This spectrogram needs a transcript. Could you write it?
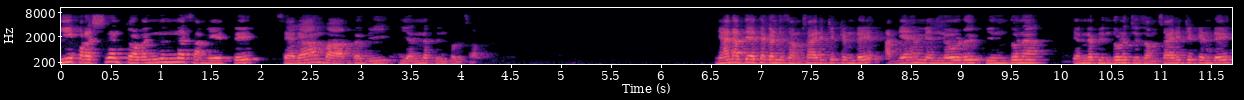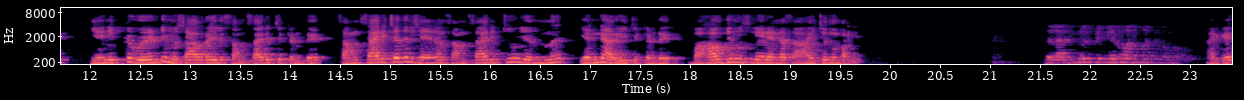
ഈ പ്രശ്നം തുടങ്ങുന്ന സമയത്ത് സലാം ബാപ്പവി എന്ന പിന്തുണച്ച. ഞാൻ അദ്ദേഹത്തെ കണ്ട് സംസാരിച്ചിട്ടുണ്ട്. അദ്ദേഹം എന്നോട് പിന്തുണ എന്നെ പിന്തുണച്ച് സംസാരിച്ചിട്ടുണ്ട്. എനിക്ക് വേണ്ടി മുഷാവറയിൽ സംസാരിച്ചിട്ടുണ്ട്. സംസാരിച്ചതിന് ശേഷം സംസാരിച്ചു എന്ന് എന്നെ അറിയിച്ചിട്ടുണ്ട്. ബഹാദി മുസ്ലിയർ എന്നെ സഹായിച്ചു എന്നും പറഞ്ഞു. പിന്നീട് ആർക്ക്?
